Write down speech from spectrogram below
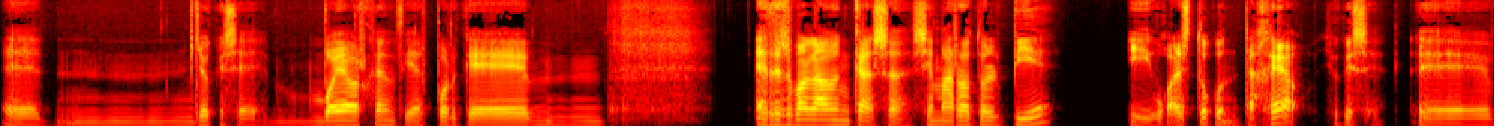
eh, mm, yo qué sé, voy a urgencias porque mm, he resbalado en casa, se me ha roto el pie, igual esto contagiado, yo qué sé. Eh,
